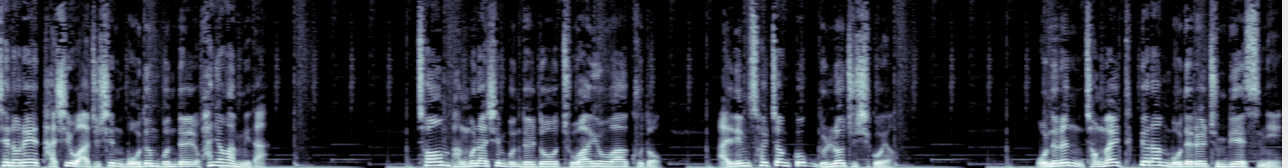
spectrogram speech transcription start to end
채널에 다시 와주신 모든 분들 환영합니다. 처음 방문하신 분들도 좋아요와 구독, 알림 설정 꼭 눌러주시고요. 오늘은 정말 특별한 모델을 준비했으니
